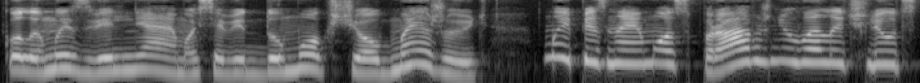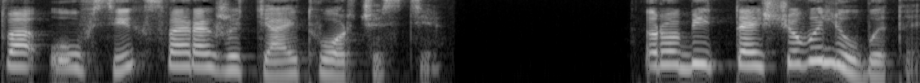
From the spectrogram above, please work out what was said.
Коли ми звільняємося від думок, що обмежують, ми пізнаємо справжню велич людства у всіх сферах життя і творчості. Робіть те, що ви любите,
